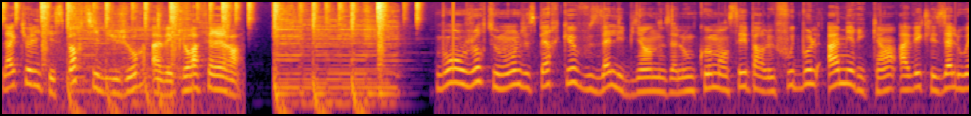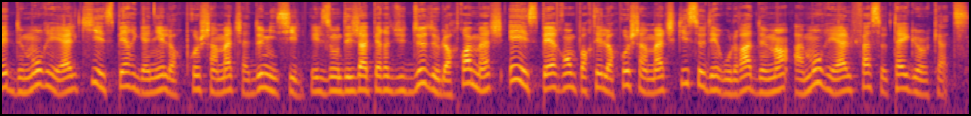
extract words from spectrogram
L'actualité sportive du jour avec Laura Ferreira. Bonjour tout le monde, j'espère que vous allez bien. Nous allons commencer par le football américain avec les Alouettes de Montréal qui espèrent gagner leur prochain match à domicile. Ils ont déjà perdu deux de leurs trois matchs et espèrent remporter leur prochain match qui se déroulera demain à Montréal face aux Tiger Cats.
